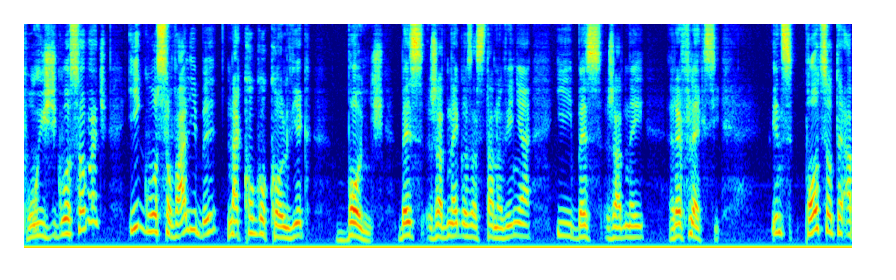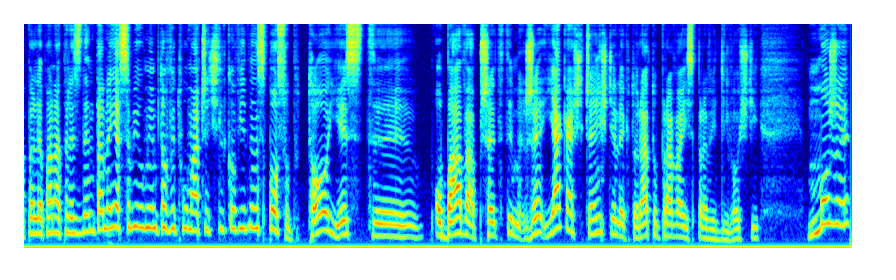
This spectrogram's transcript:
pójść głosować i głosowaliby na kogokolwiek bądź bez żadnego zastanowienia i bez żadnej refleksji. Więc po co te apele pana prezydenta? No ja sobie umiem to wytłumaczyć tylko w jeden sposób. To jest y, obawa przed tym, że jakaś część elektoratu Prawa i Sprawiedliwości może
